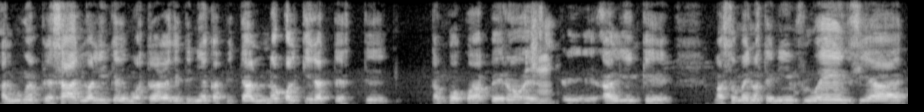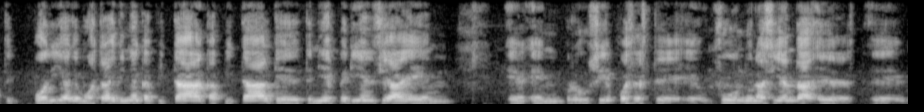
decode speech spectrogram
algún empresario, alguien que demostrara que tenía capital, no cualquiera este, tampoco, ¿ah? pero este, alguien que más o menos tenía influencia, podía demostrar que tenía capital, capital, que tenía experiencia en, en, producir pues este, un fondo, una hacienda, eh,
